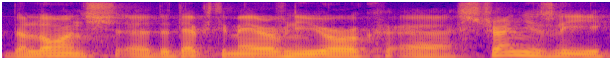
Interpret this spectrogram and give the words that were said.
the launch, uh, the Deputy Mayor of New York uh, strenuously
